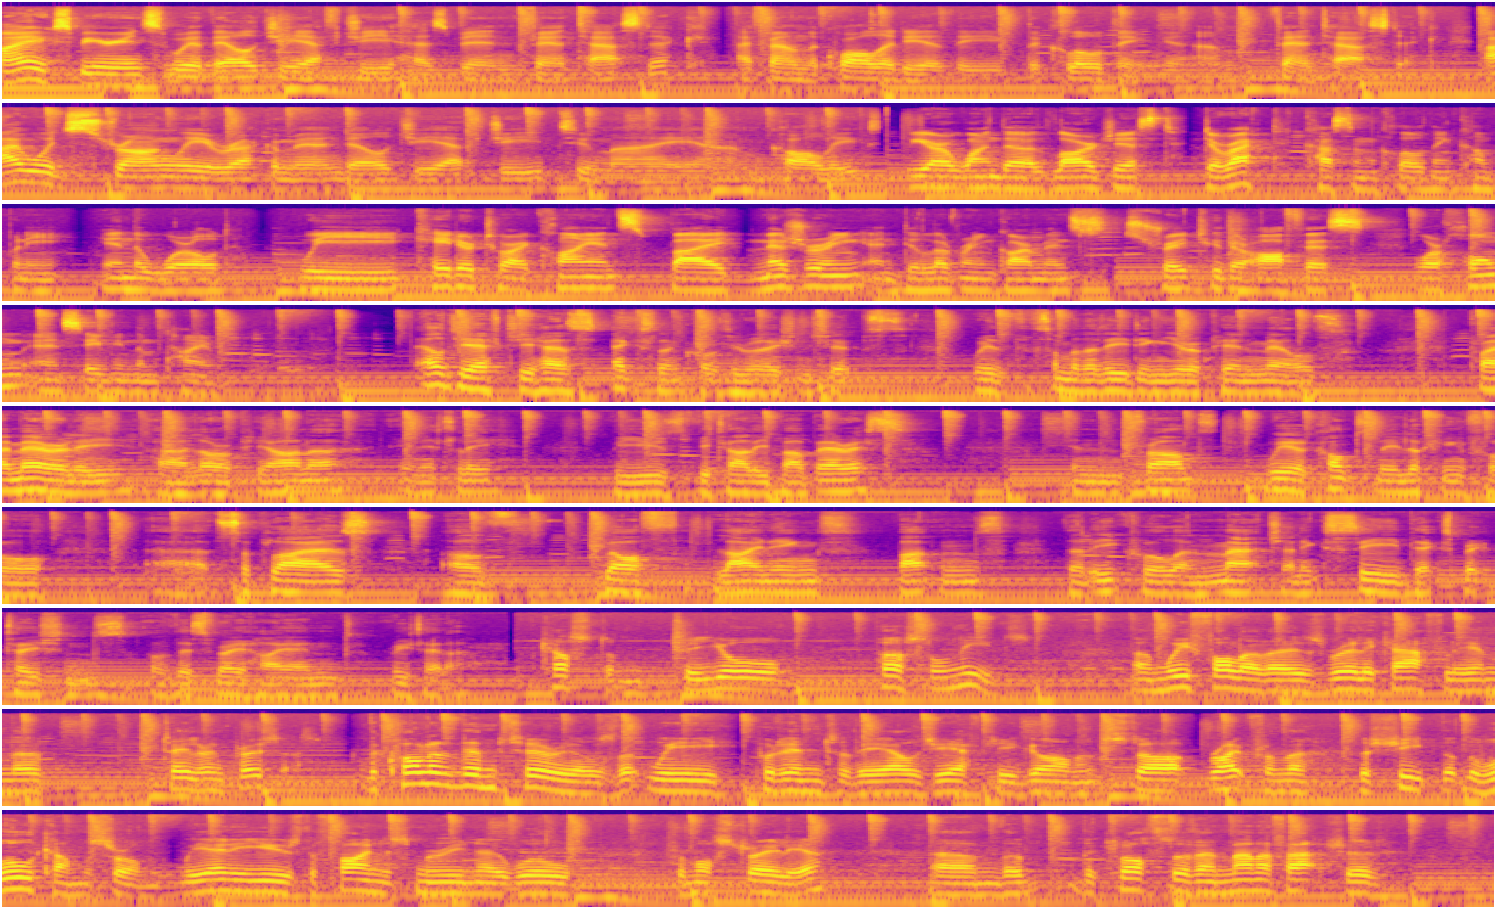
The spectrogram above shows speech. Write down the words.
My experience with LGFG has been fantastic. I found the quality of the, the clothing um, fantastic. I would strongly recommend LGFG to my um, colleagues. We are one of the largest direct custom clothing company in the world. We cater to our clients by measuring and delivering garments straight to their office or home and saving them time. LGFG has excellent quality relationships with some of the leading European mills primarily uh, Loro Piana in Italy. We use Vitale Barberis in France. We are constantly looking for uh, suppliers of cloth, linings, buttons that equal and match and exceed the expectations of this very high-end retailer. Custom to your personal needs. And we follow those really carefully in the tailoring process. The quality of the materials that we put into the LGFG garments start right from the, the sheep that the wool comes from. We only use the finest merino wool from Australia. Um, the, the cloths are then manufactured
